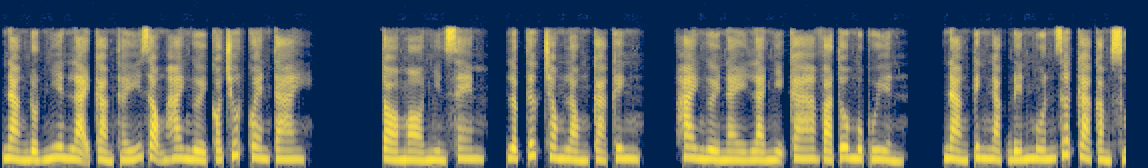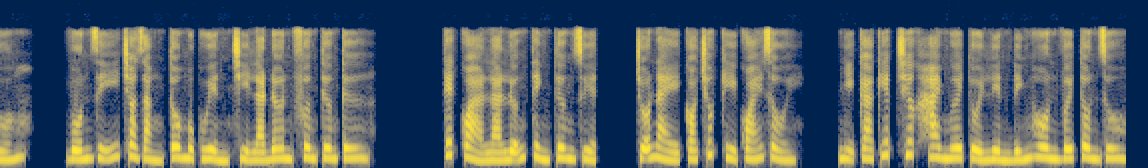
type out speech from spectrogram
nàng đột nhiên lại cảm thấy giọng hai người có chút quen tai. Tò mò nhìn xem, lập tức trong lòng cả kinh, hai người này là nhị ca và tô mục huyền. Nàng kinh ngạc đến muốn rớt cả cầm xuống, vốn dĩ cho rằng tô mục huyền chỉ là đơn phương tương tư. Kết quả là lưỡng tình tương duyệt, chỗ này có chút kỳ quái rồi. Nhị ca kiếp trước 20 tuổi liền đính hôn với Tôn Du.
